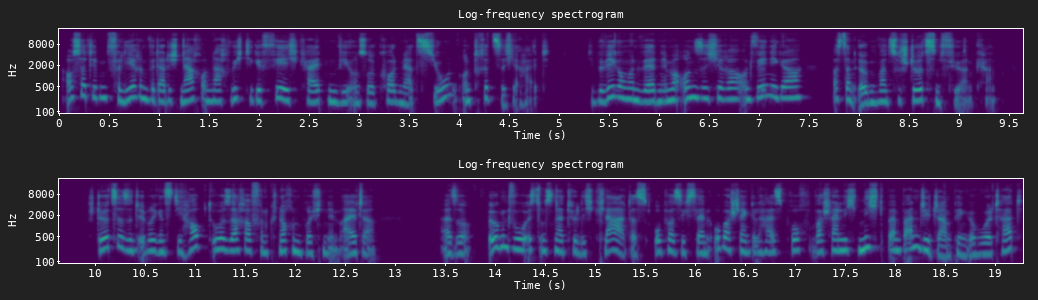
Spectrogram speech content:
Außerdem verlieren wir dadurch nach und nach wichtige Fähigkeiten wie unsere Koordination und Trittsicherheit. Die Bewegungen werden immer unsicherer und weniger, was dann irgendwann zu Stürzen führen kann. Stürze sind übrigens die Hauptursache von Knochenbrüchen im Alter also irgendwo ist uns natürlich klar, dass Opa sich seinen Oberschenkelhalsbruch wahrscheinlich nicht beim Bungee-Jumping geholt hat,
